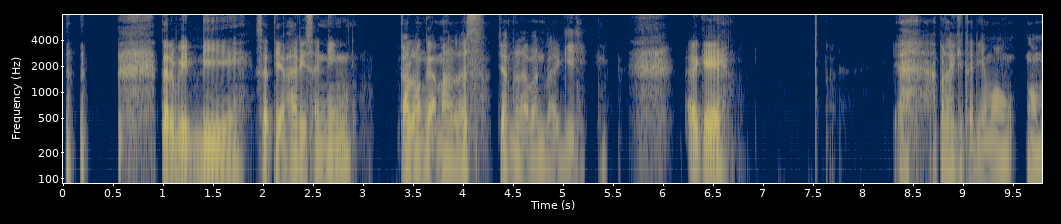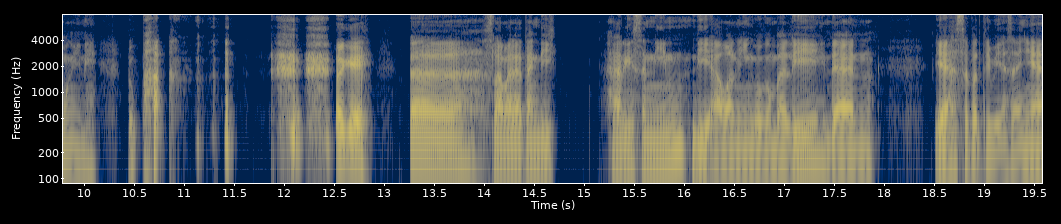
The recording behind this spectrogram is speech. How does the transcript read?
Terbit di setiap hari Senin. Kalau nggak males, jam 8 pagi. Oke, ya apalagi tadi yang mau ngomong ini. Lupa. Oke okay. uh, eh, selamat datang di hari Senin di awal minggu kembali. Dan ya seperti biasanya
